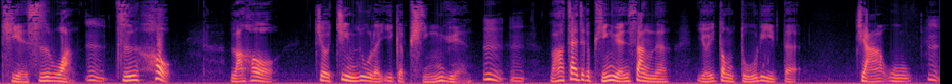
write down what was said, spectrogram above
铁丝网，嗯。之后，然后就进入了一个平原，嗯嗯。然后在这个平原上呢，有一栋独立的家屋，嗯。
